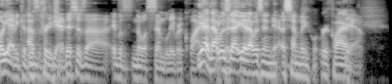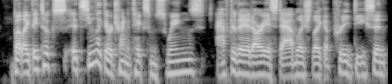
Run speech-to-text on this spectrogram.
Oh yeah, because I'm is, pretty yeah, sure. this is uh it was no assembly required. yeah, that was that. Yeah, that was in yeah. assembly required. Yeah. But like they took, it seemed like they were trying to take some swings after they had already established like a pretty decent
